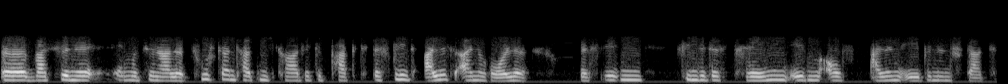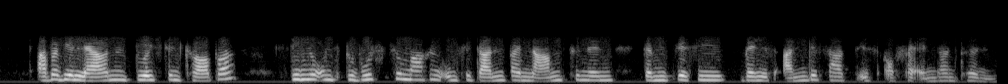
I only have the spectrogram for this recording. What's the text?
Äh, was für ein emotionaler Zustand hat mich gerade gepackt? Das spielt alles eine Rolle. Deswegen findet das Training eben auf allen Ebenen statt. Aber wir lernen durch den Körper, Dinge uns bewusst zu machen, um sie dann beim Namen zu nennen, damit wir sie, wenn es angesagt ist, auch verändern können.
